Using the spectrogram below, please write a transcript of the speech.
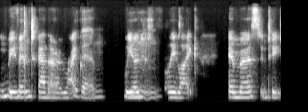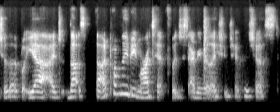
move in together and like in. we are just Mhm. fully like immersed into each other. But yeah, I that's that'd probably be my tip for just any relationship is just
